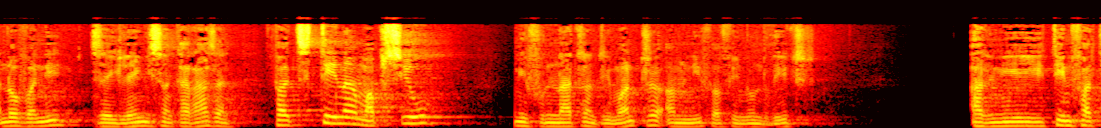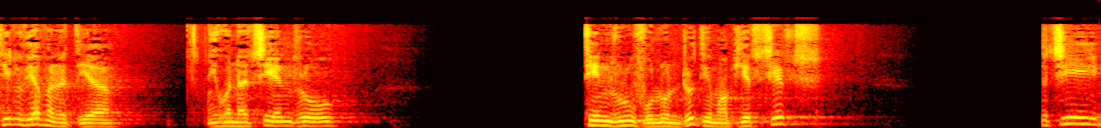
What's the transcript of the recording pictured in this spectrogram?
anaovany izay ilainy isan-karazany, fa tsy tena mampiseho ny voninahitr'Andriamanitra amin'ny fahafenoany rehetra. Ary ny teny fahatelo ry havana dia eo anatrehan'ireo. Teny roa voalohany ireo dia mampieritreritra satria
